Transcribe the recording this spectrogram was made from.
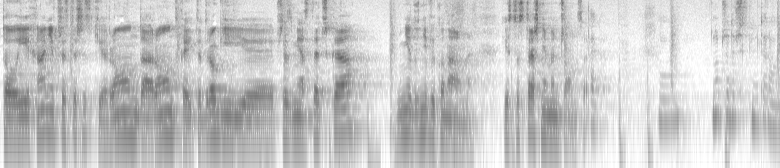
to jechanie przez te wszystkie ronda, rądka i te drogi e, przez miasteczka nie, niewykonalne. Jest to strasznie męczące. Tak. No przede wszystkim te ronda.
